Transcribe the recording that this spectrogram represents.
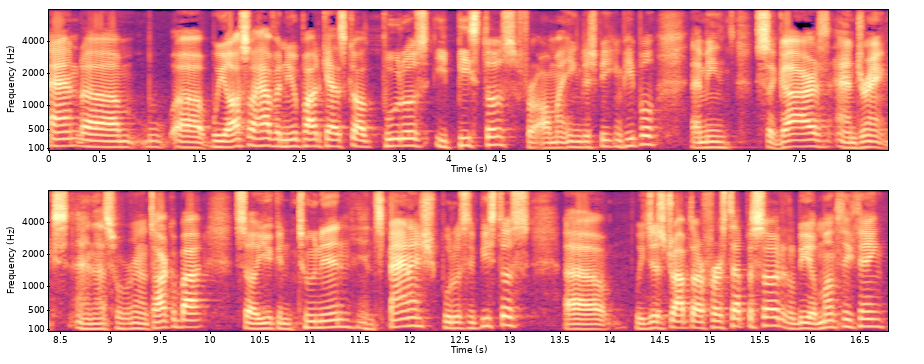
And um, uh, we also have a new podcast called Puros y Pistos for all my English speaking people. That means cigars and drinks. And that's what we're going to talk about. So you can tune in in Spanish, Puros y Pistos. Uh, we just dropped our first episode. It'll be a monthly thing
